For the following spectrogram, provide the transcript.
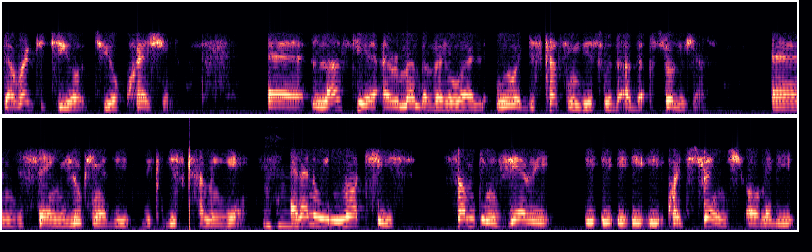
directly to your to your question, uh, last year I remember very well we were discussing this with other astrologers and saying, looking at the, the this coming year, mm-hmm. and then we noticed something very quite strange or maybe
